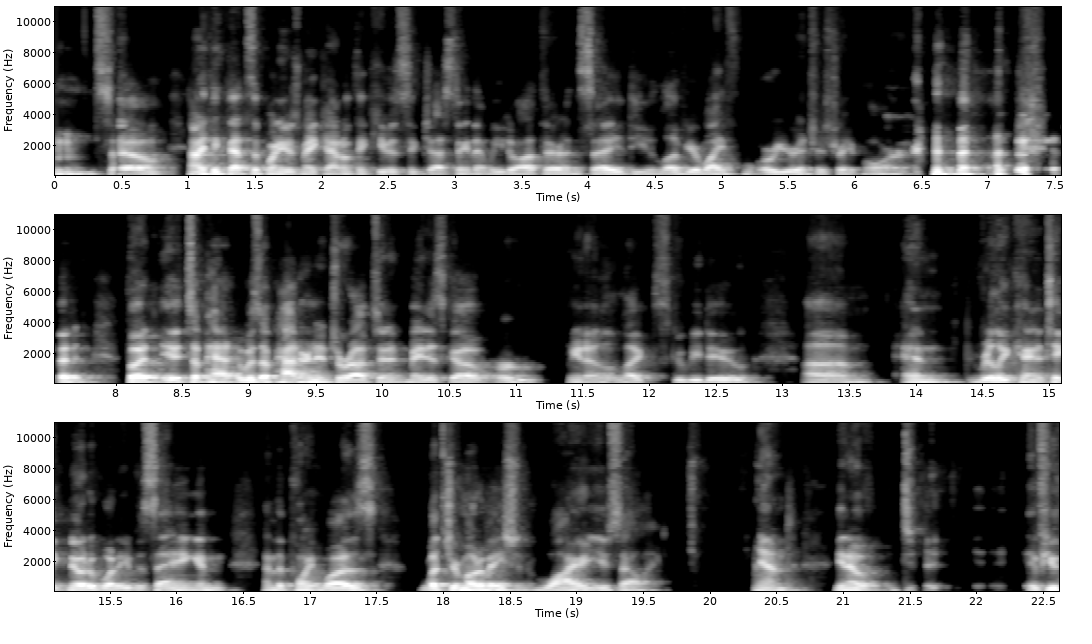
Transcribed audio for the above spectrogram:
so I think that's the point he was making. I don't think he was suggesting that we go out there and say, "Do you love your wife or your interest rate more?" but but it's a pat. It was a pattern interrupt, and it made us go, you know, like Scooby Doo, um, and really kind of take note of what he was saying. And and the point was, what's your motivation? Why are you selling? And you know, if you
